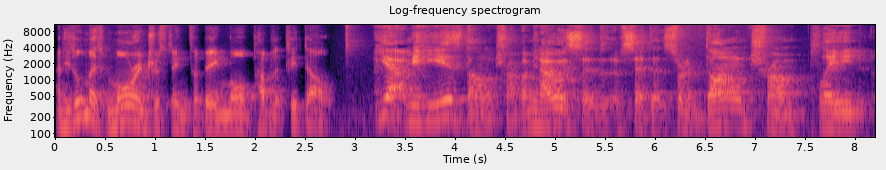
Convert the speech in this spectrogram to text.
and he's almost more interesting for being more publicly dull. Yeah, I mean, he is Donald Trump. I mean, I always have said that sort of Donald Trump played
